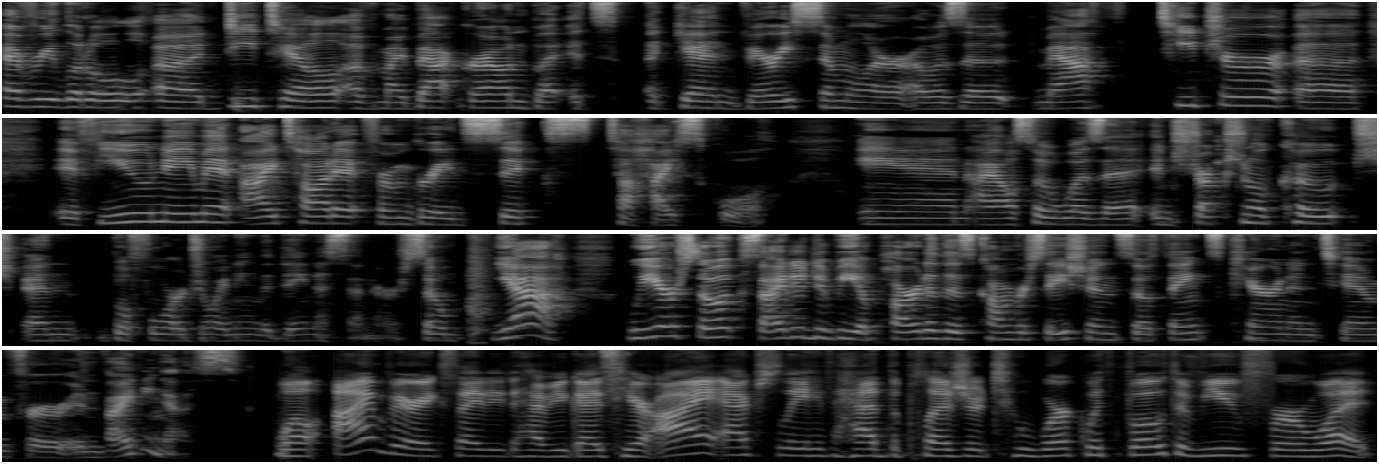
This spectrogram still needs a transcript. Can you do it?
every little uh, detail of my background, but it's again very similar. I was a math teacher. Uh, if you name it, I taught it from grade six to high school and I also was an instructional coach and before joining the Dana Center. So yeah, we are so excited to be a part of this conversation. So thanks Karen and Tim for inviting us. Well, I'm very excited to have you guys here. I actually have had the pleasure to work with both of you for what?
